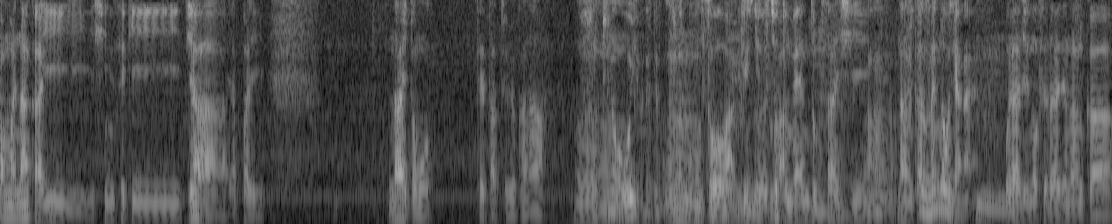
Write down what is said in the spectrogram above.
あんまり仲いい親戚じゃやっぱりないと思ってたというかな、うん。そっちの方が多いよねでもうん。そう。現実は。ちょっと面倒くさいし、うん。なんか面倒じゃい？ない、親父の世代でなんか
